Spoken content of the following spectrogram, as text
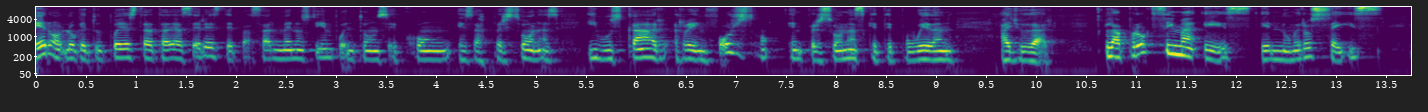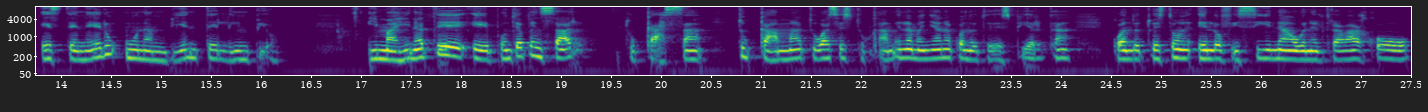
Pero lo que tú puedes tratar de hacer es de pasar menos tiempo entonces con esas personas y buscar refuerzo en personas que te puedan ayudar. La próxima es el número 6 es tener un ambiente limpio. Imagínate, eh, ponte a pensar tu casa, tu cama, tú haces tu cama en la mañana cuando te despierta, cuando tú estás en la oficina o en el trabajo,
